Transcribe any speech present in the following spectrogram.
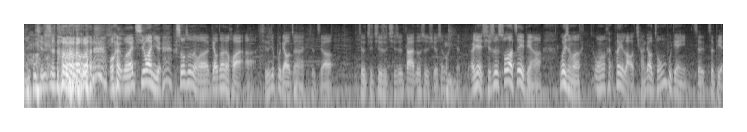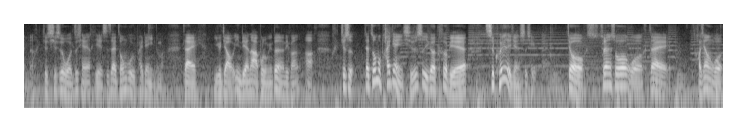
你其实是都 我我我还期望你说出什么刁钻的话啊，其实就不刁钻，就只要就就就是其实大家都是学生嘛，而且其实说到这一点啊，为什么我们会老强调中部电影这这点呢？就其实我之前也是在中部拍电影的嘛，在一个叫印第安纳布鲁明顿的地方啊，就是在中部拍电影其实是一个特别吃亏的一件事情。就虽然说我在，好像我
